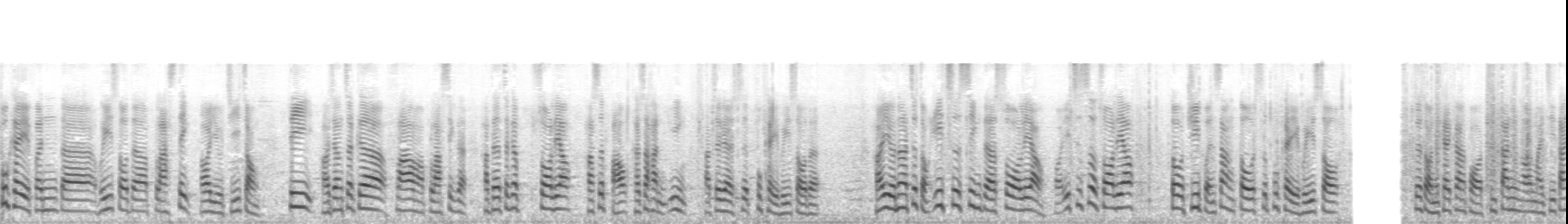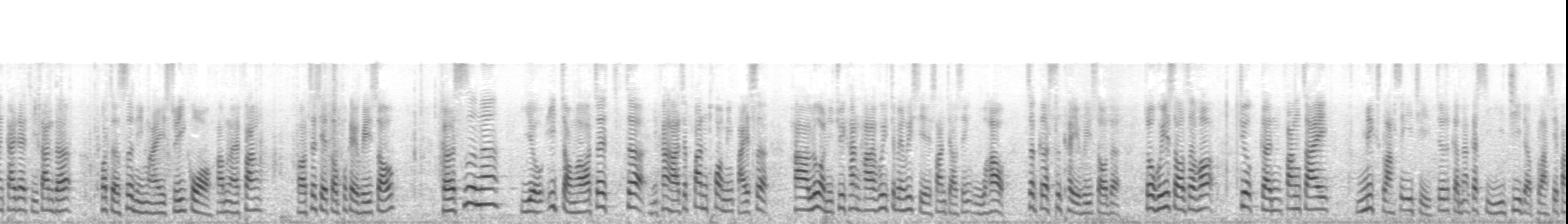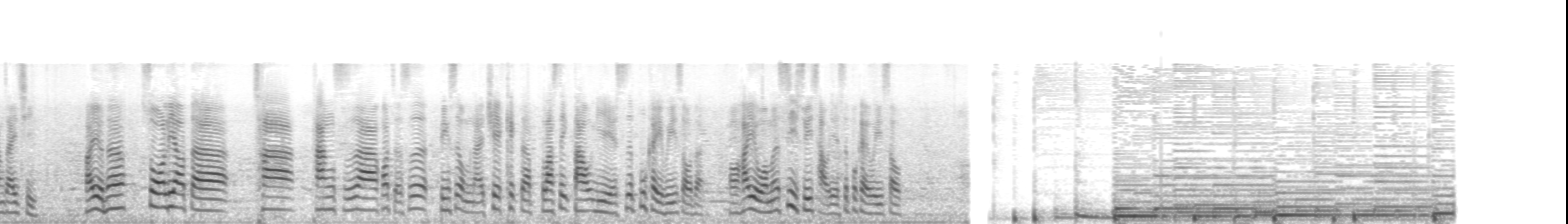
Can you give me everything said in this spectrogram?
不可以分的回收的 plastic 哦有几种。第一，好像这个发啊 plastic 的，它的这个塑料它是薄，可是很硬，它这个是不可以回收的。还有呢，这种一次性的塑料哦，一次性塑料都基本上都是不可以回收。这种你可以看，哦，鸡蛋哦，买鸡蛋盖在鸡蛋的，或者是你买水果他们来放哦，这些都不可以回收。可是呢，有一种哦，这这你看还是半透明白色，它如果你去看，它会这边会写三角形五号。这个是可以回收的，做回收之后就跟放在 mix plastic 一起，就是跟那个洗衣机的 plastic 放在一起。还有呢，塑料的叉、汤匙啊，或者是平时我们来切 cake 的 plastic 刀也是不可以回收的。哦，还有我们细水草也是不可以回收。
